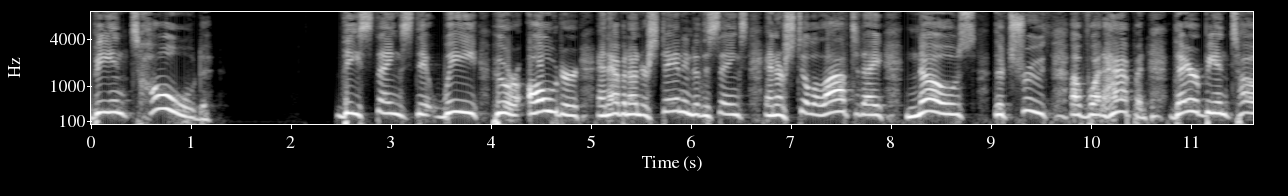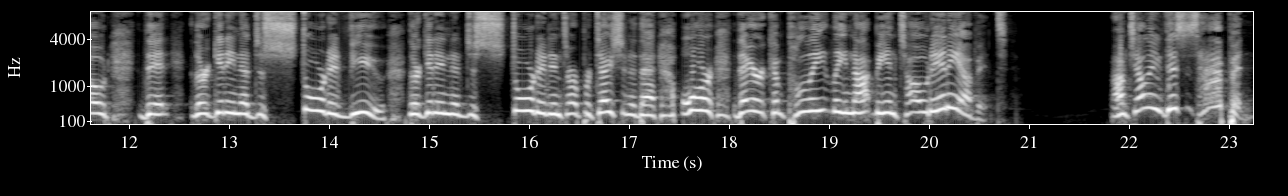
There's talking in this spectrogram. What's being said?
being told these things that we who are older and have an understanding of these things and are still alive today knows the truth of what happened. They're being told that they're getting a distorted view. They're getting a distorted interpretation of that or they are completely not being told any of it. I'm telling you, this has happened.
